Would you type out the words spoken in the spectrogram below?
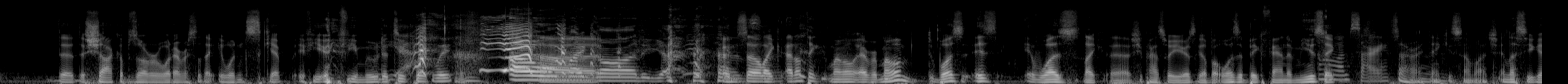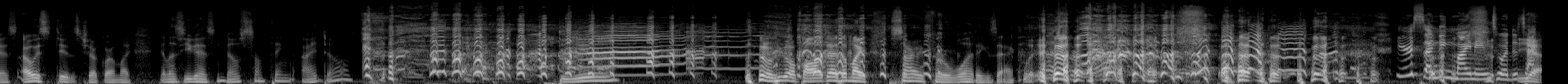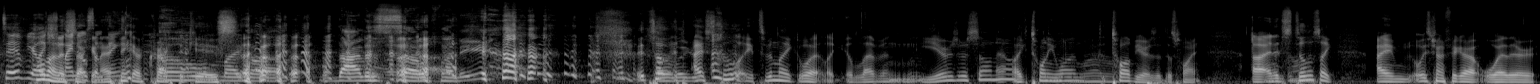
The, the shock absorber or whatever so that it wouldn't skip if you if you moved it too Yeah. quickly Oh Uh, my god. Yeah. and so like I don't think my mom ever my mom was is it was like uh, she passed away years ago but was a big fan of music oh i'm sorry It's all right. Thank you so much. Unless you guys, I always do this joke where I'm like, unless you guys know something I don't. do you? when people apologize, I'm like, sorry for what exactly? you're sending my name to a detective you're Hold like on she a might know second. I something think I've cracked oh the case. Oh my god. That is so funny. It's Oh so, my it's, I still. It's been like what, like 11 years or so now, like 21, to Wow. 12 years at this point, uh, and my it still God. is like I'm always trying to figure out whether.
